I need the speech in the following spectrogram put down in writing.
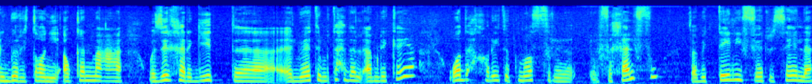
البريطاني أو كان مع وزير خارجية الولايات المتحدة الأمريكية وضع خريطة مصر في خلفه فبالتالي في رساله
